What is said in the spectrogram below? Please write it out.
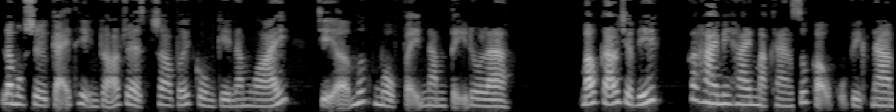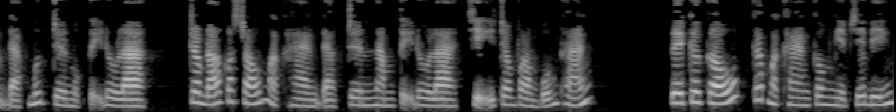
là một sự cải thiện rõ rệt so với cùng kỳ năm ngoái, chỉ ở mức 1,5 tỷ đô la. Báo cáo cho biết, có 22 mặt hàng xuất khẩu của Việt Nam đạt mức trên 1 tỷ đô la, trong đó có 6 mặt hàng đạt trên 5 tỷ đô la chỉ trong vòng 4 tháng. Về cơ cấu, các mặt hàng công nghiệp chế biến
